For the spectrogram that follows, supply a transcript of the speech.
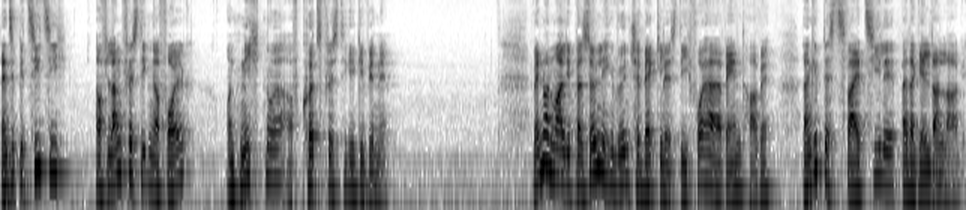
Denn sie bezieht sich auf langfristigen Erfolg und nicht nur auf kurzfristige Gewinne. Wenn man mal die persönlichen Wünsche weglässt, die ich vorher erwähnt habe, dann gibt es zwei Ziele bei der Geldanlage.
